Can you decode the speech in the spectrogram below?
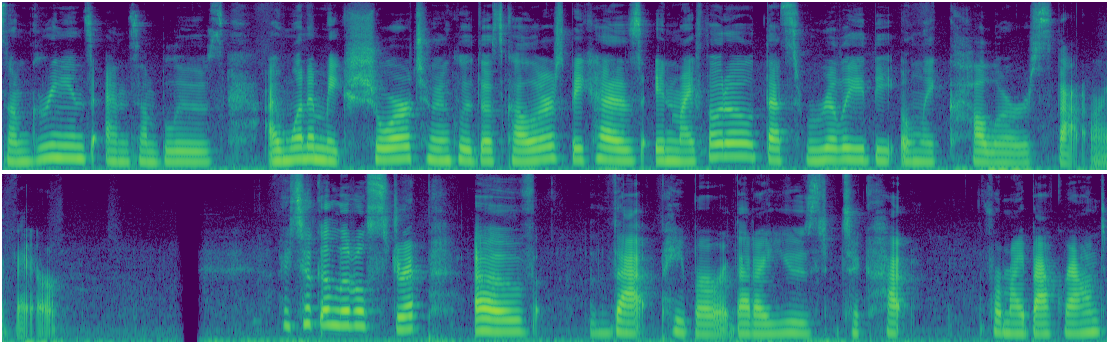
some greens and some blues. I want to make sure to include those colors because in my photo, that's really the only colors that are there. I took a little strip of that paper that I used to cut for my background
